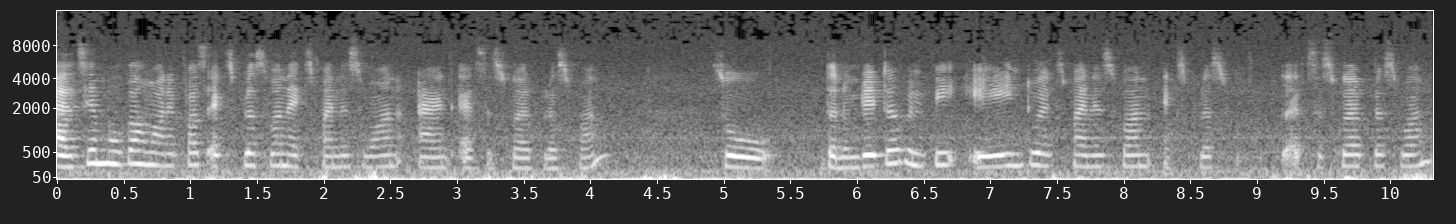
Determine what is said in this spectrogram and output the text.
LCM होगा हमारे पास x plus one x minus one and x square plus one so the numerator will be a into x minus one x plus x square plus one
